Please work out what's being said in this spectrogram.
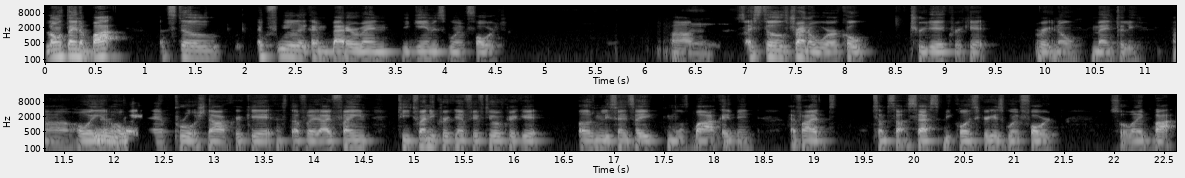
long time to bat, but still, I feel like I'm better when the game is going forward. Um, so I still trying to work out three day cricket right now mentally uh, how I, how I approach that cricket and stuff like that. I find T20 cricket and 50 over cricket, ultimately, since I moved back, I've been, I've had some success because cricket is going forward. So when I back,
